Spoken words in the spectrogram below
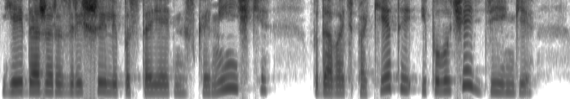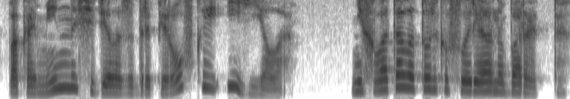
Ей даже разрешили постоять на скамеечке, подавать пакеты и получать деньги, пока Минна сидела за драпировкой и ела. Не хватало только Флориана Баретта.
